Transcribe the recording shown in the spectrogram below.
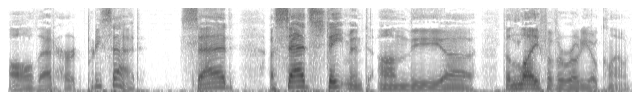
all that hurt. Pretty sad, sad, a sad statement on the uh, the life of a rodeo clown.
